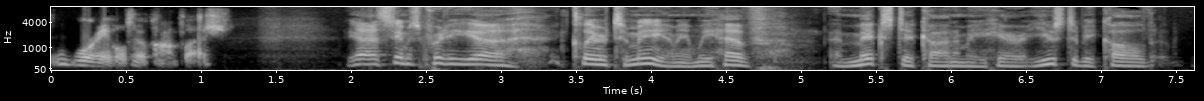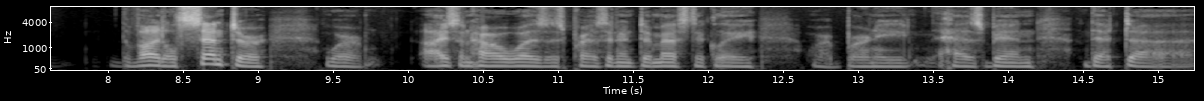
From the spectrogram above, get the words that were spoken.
were able to accomplish. Yeah, it seems pretty uh, clear to me. I mean, we have a mixed economy here. It used to be called the vital center, where Eisenhower was as president domestically, where Bernie has been. That uh,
